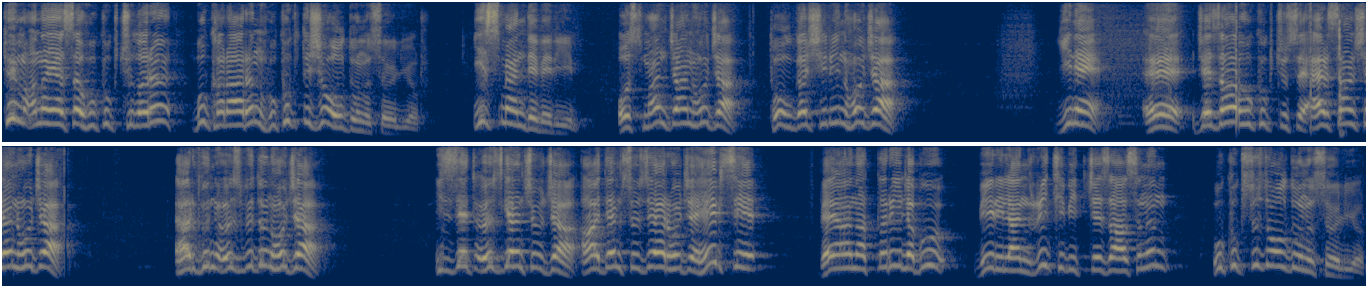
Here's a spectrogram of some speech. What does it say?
Tüm anayasa hukukçuları bu kararın hukuk dışı olduğunu söylüyor. İsmen de vereyim. Osman Can Hoca, Tolga Şirin Hoca, yine e, ceza hukukçusu Ersan Şen Hoca, Ergün Özbüdün Hoca, İzzet Özgenç Hoca, Adem Sözer Hoca hepsi beyanatlarıyla bu verilen retweet cezasının hukuksuz olduğunu söylüyor.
